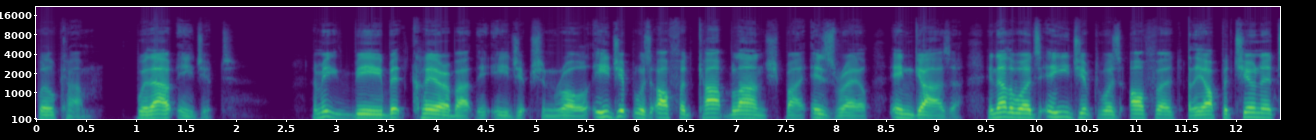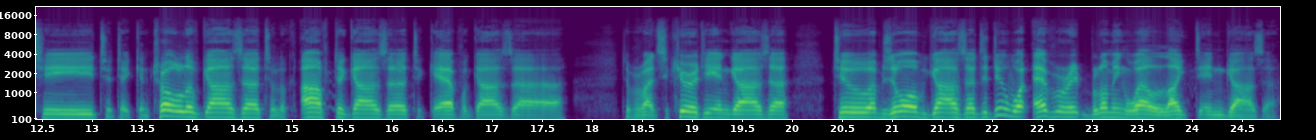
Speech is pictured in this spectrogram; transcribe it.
will come without Egypt. Let me be a bit clear about the Egyptian role. Egypt was offered carte blanche by Israel in Gaza. In other words, Egypt was offered the opportunity to take control of Gaza, to look after Gaza, to care for Gaza, to provide security in Gaza, to absorb Gaza, to do whatever it blooming well liked in Gaza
